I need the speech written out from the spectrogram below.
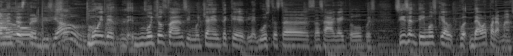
totalmente desperdiciado. Muy de- de- muchos fans y mucha gente que le gusta esta, esta saga y todo, pues sí sentimos que pues, daba para más,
